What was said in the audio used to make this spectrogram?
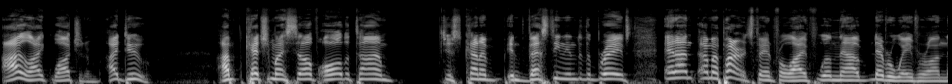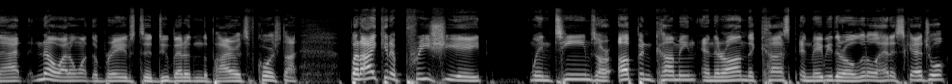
I like watching them. I do. I'm catching myself all the time just kind of investing into the Braves. And I'm, I'm a Pirates fan for life. We'll now never waver on that. No, I don't want the Braves to do better than the Pirates. Of course not. But I can appreciate when teams are up and coming and they're on the cusp and maybe they're a little ahead of schedule.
